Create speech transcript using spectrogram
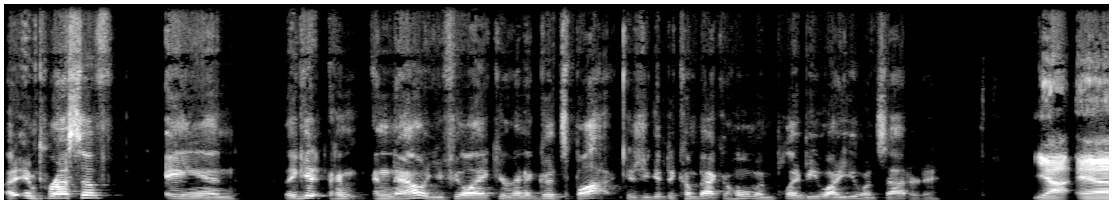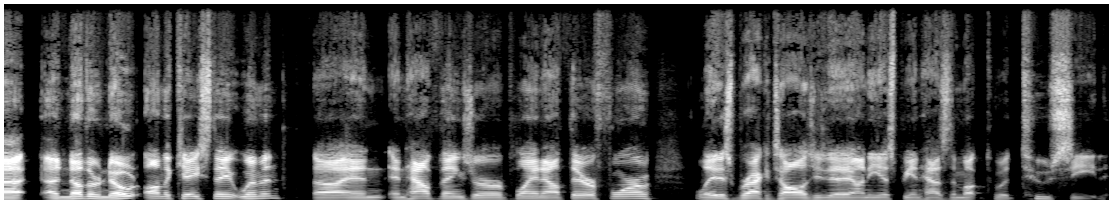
uh impressive, and they get and, and now you feel like you're in a good spot because you get to come back at home and play BYU on Saturday. Yeah, uh, another note on the K State women uh, and and how things are playing out there for them. Latest bracketology today on ESPN has them up to a two seed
